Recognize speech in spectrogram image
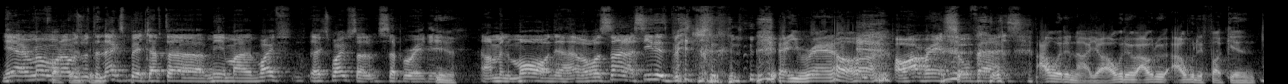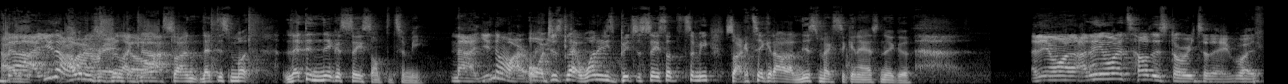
Yeah, I remember when I was with the next bitch after me and my wife, ex-wife separated. Yeah. I'm in the mall, and then all of a sudden I see this bitch. and you ran off. Huh? oh, I ran so fast. I would have not, y'all. I would have. I would have. I would have fucking. Nah, you know I would have just ran, been like, though. nah, son. Let this mu- let the nigga say something to me, Nah, you know I ran. or just let one of these bitches say something to me, so I can take it out on this Mexican ass nigga. I didn't want. I didn't want to tell this story today, but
